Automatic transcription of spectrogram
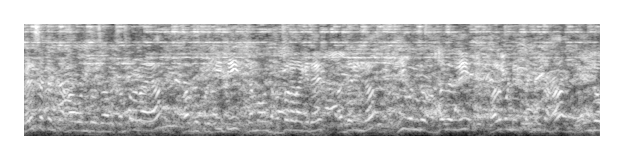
ಬೆಳೆಸತಕ್ಕಂತಹ ಒಂದು ಸಂಪ್ರದಾಯ ಹಾಗೂ ಪ್ರತೀತಿ ನಮ್ಮ ಒಂದು ಹಬ್ಬಗಳಾಗಿದೆ. ಆದ್ದರಿಂದ ಈ ಒಂದು ಹಬ್ಬದಲ್ಲಿ ಪಾಲ್ಗೊಂಡಿರ್ತಕ್ಕಂತಹ ಒಂದು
